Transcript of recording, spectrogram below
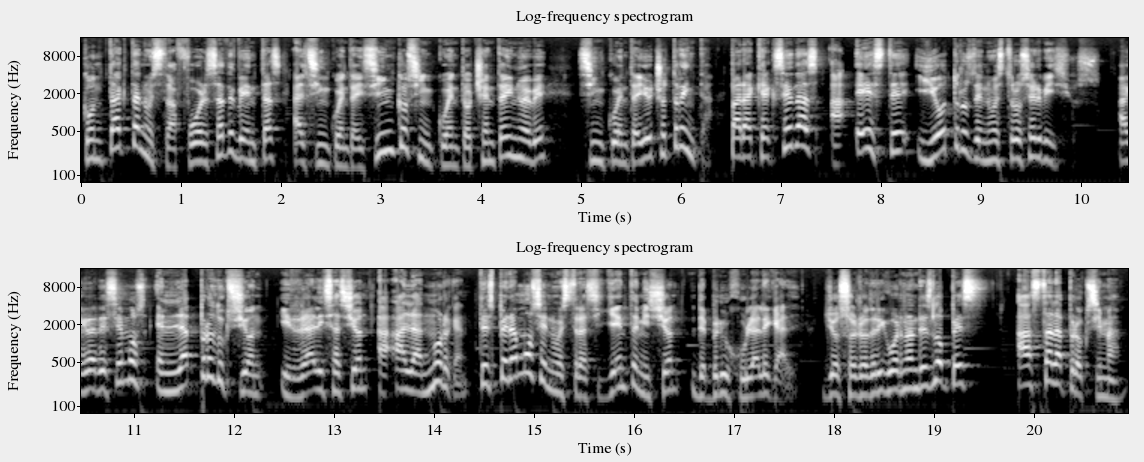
contacta nuestra fuerza de ventas al 55 50 89 58 30 para que accedas a este y otros de nuestros servicios. Agradecemos en la producción y realización a Alan Morgan. Te esperamos en nuestra siguiente emisión de Brújula Legal. Yo soy Rodrigo Hernández López. Hasta la próxima.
